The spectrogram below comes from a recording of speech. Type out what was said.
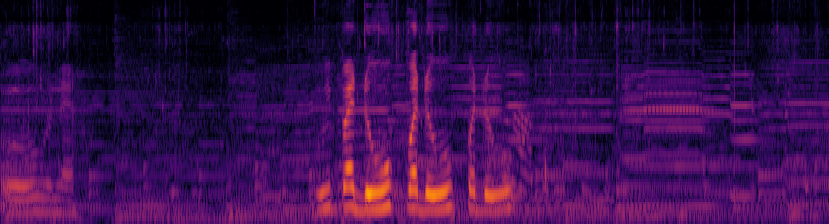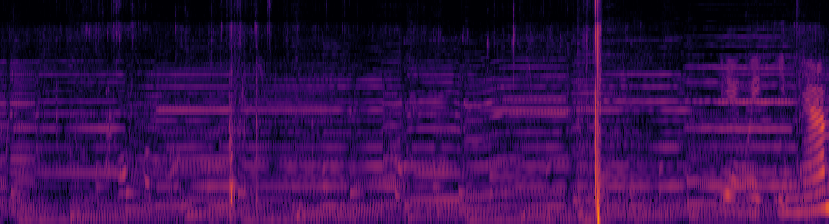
อ้นะอุ้ยปลาดุกปลาดุกปลาดุก ลี้ยงไว้กินงาม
